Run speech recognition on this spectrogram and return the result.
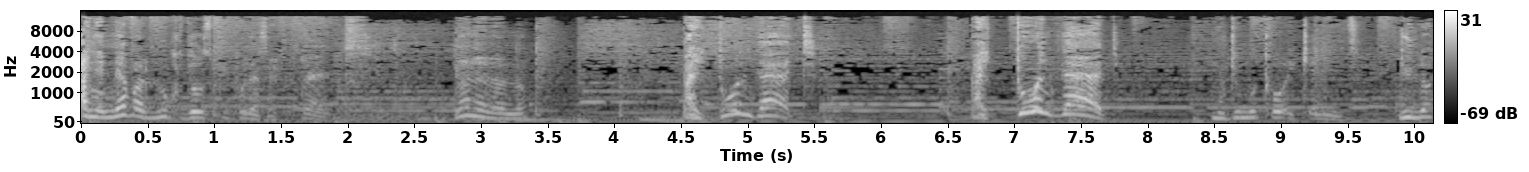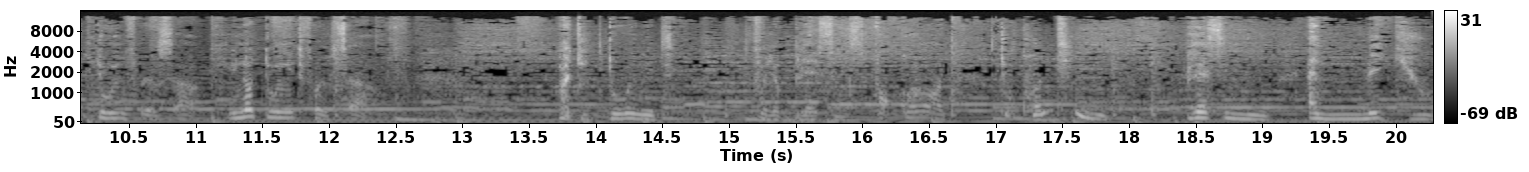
and I never look those people as a threat. No, no, no, no. By doing that, by doing that, Modimo tlo ekeletsa. you're not doing for yourself. You're not doing it for yourself, but you're doing it for your blessings, for God to continue blessing you and make you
